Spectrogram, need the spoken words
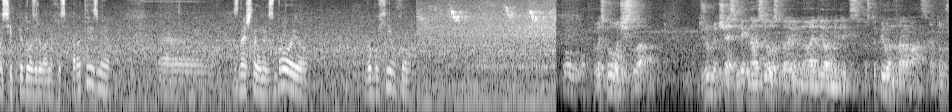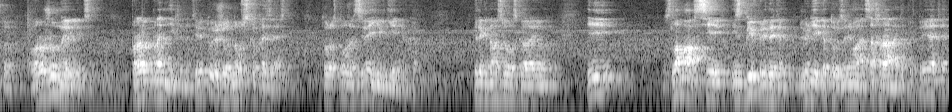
осіб підозрюваних у сепаратизмі, знайшли у них зброю, вибухівку. 8 числа в дежурную часть Великоновоселовского районного отдела милиции поступила информация о том, что вооруженные лица про- проникли на территорию животноводческого хозяйства, которое расположено в селе Евгеньевка Великоновоселовского района, и взломав сейф, избив перед этим людей, которые занимаются охраной этого предприятия,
